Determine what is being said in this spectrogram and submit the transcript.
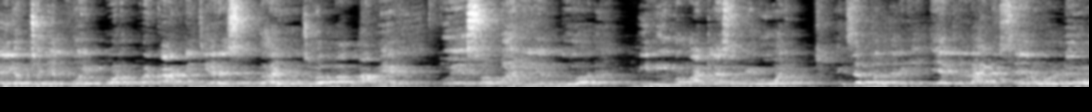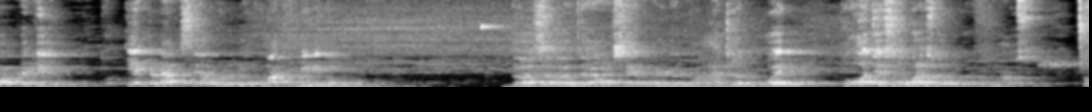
નિયમ છે કે કોઈ પણ પ્રકારની જ્યારે સભા યોજવામાં આવે, તો એ સભાની અંદર મિનિમમ આટલા સભ્યો હોય. એક્ઝામ્પલ તરીકે, એક લાખ શેર હોલ્ડરો આપણે કીધું. તો એક લાખ શેર હોલ્ડરોમાંથી મિનિમમ દસ હજાર શેર હોલ્ડરો હાજર હોય તો જ સભા શરૂ કરવામાં આવશે. જો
